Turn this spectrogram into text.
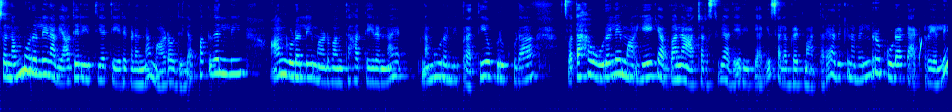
ಸೊ ನಮ್ಮೂರಲ್ಲಿ ನಾವು ಯಾವುದೇ ರೀತಿಯ ತೇರೆಗಳನ್ನು ಮಾಡೋದಿಲ್ಲ. ಪಕ್ಕದಲ್ಲಿ ಆನ್ಗೋಡಲ್ಲಿ ಮಾಡುವಂತಹ ತೇರನ್ನು ನಮ್ಮೂರಲ್ಲಿ ಪ್ರತಿಯೊಬ್ಬರು ಕೂಡ ಸ್ವತಃ ಊರಲ್ಲೇ ಮಾ, ಹೇಗೆ ಹಬ್ಬನ ಆಚರಿಸ್ತೀವಿ ಅದೇ ರೀತಿಯಾಗಿ ಸೆಲೆಬ್ರೇಟ್ ಮಾಡ್ತಾರೆ. ಅದಕ್ಕೆ ನಾವೆಲ್ಲರೂ ಕೂಡ ಟ್ಯಾಕ್ಟ್ರಿಯಲ್ಲಿ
